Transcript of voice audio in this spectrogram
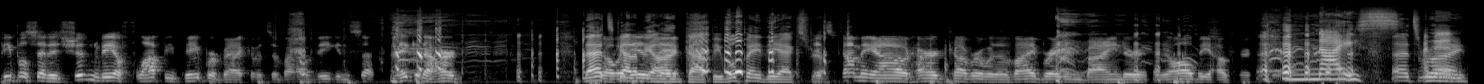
people said it shouldn't be a floppy paperback if it's about a vegan sex. Make it a hard. That's So got to be is a a- hard copy. We'll pay the extra. It's coming out hardcover with a vibrating binder, and it'll all be out there. nice. That's I'm right. in.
